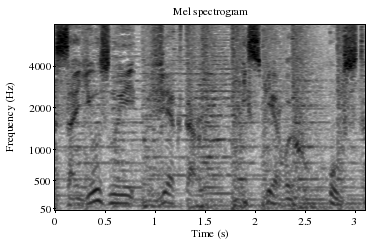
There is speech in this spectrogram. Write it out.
Союзный вектор из первых уст.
